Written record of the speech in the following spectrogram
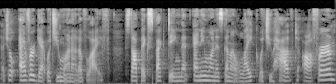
that you'll ever get what you want out of life. Stop expecting that anyone is going to like what you have to offer.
